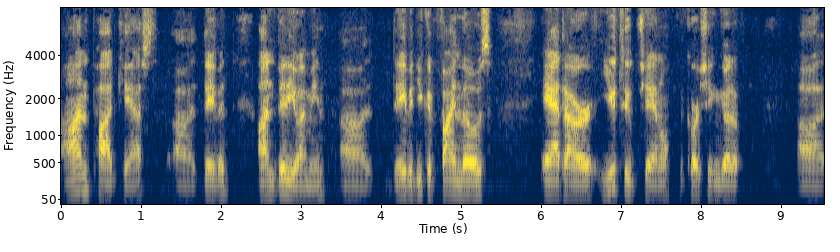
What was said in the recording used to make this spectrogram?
on podcast uh, David, on video, I mean. Uh, David, you could find those at our YouTube channel. Of course, you can go to uh,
